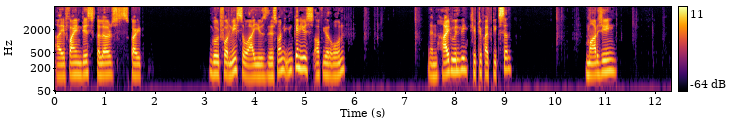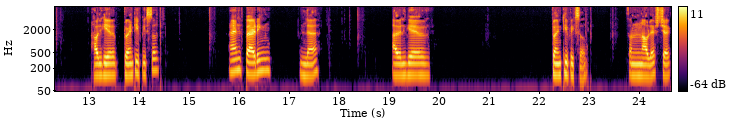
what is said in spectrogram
I find this colors quite good for me so I use this one. You can use of your own. Then height will be 55 pixel margin I will give 20 pixels and padding left I will give 20 pixel. So now let's check.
